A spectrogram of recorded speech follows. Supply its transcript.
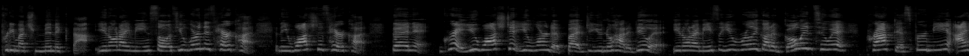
pretty much mimic that. You know what I mean? So if you learn this haircut and you watch this haircut, then great, you watched it, you learned it, but do you know how to do it? You know what I mean? So you really got to go into it, practice. For me, I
